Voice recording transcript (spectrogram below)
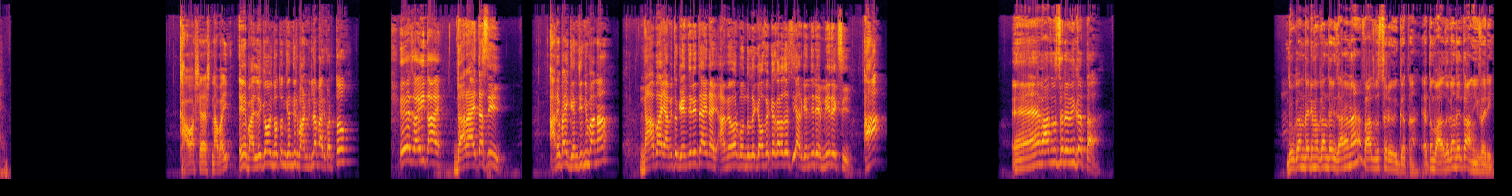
খাওয়া শেষ না ভাই? এ ভাই লেগে ওই নতুন গেঞ্জির বান্ডিলটা বাইর করতো এ যাই তাই। দাঁড়াইতাছি আরে ভাই গেঞ্জি নিবা না? না ভাই আমি তো গেঞ্জি নিতে আই নাই। আমি আমার বন্ধু লেগে অপেক্ষা করা ধরছি আর গেঞ্জিটা এমনি দেখছি। আ হ্যাঁ পাঁচ বছরের অভিজ্ঞতা। দোকানদারি মোকানদারি জানে না? পাঁচ বছরের অভিজ্ঞতা। এত ভালো দোকানদারি তো আমি পারি।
